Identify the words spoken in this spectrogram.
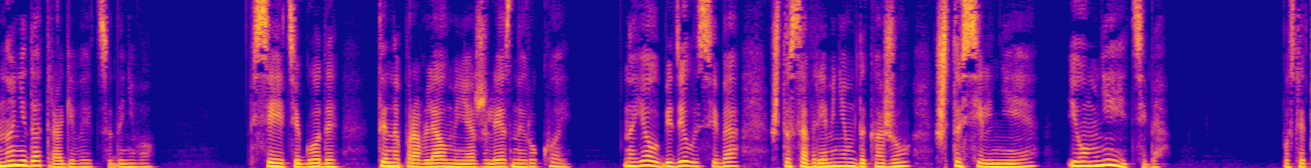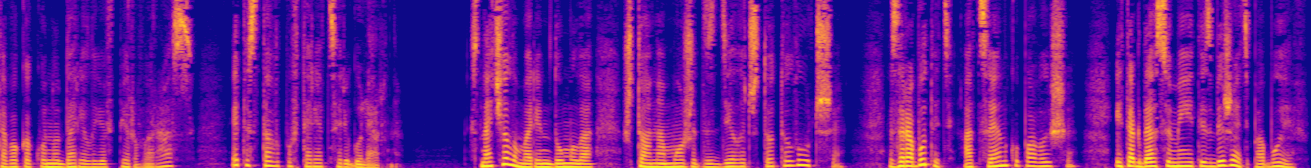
но не дотрагивается до него. «Все эти годы ты направлял меня железной рукой, но я убедила себя, что со временем докажу, что сильнее и умнее тебя». После того, как он ударил ее в первый раз, это стало повторяться регулярно. Сначала Марин думала, что она может сделать что-то лучше, заработать оценку повыше, и тогда сумеет избежать побоев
